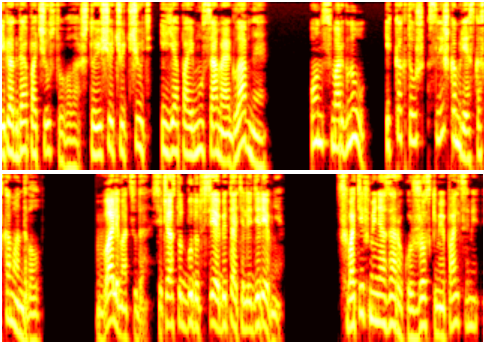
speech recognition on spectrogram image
И когда почувствовала, что еще чуть-чуть, и я пойму самое главное, он сморгнул и как-то уж слишком резко скомандовал. «Валим отсюда, сейчас тут будут все обитатели деревни». Схватив меня за руку жесткими пальцами,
